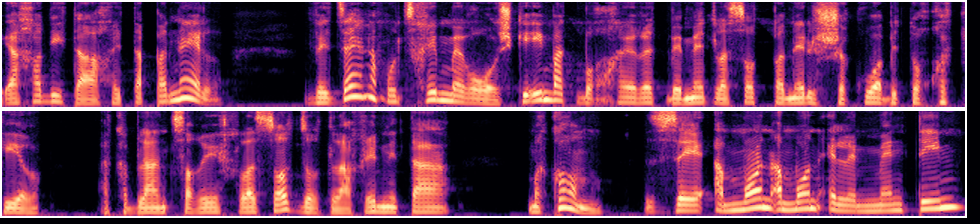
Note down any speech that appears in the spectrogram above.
יחד איתך את הפאנל. ואת זה אנחנו צריכים מראש, כי אם את בוחרת באמת לעשות פאנל שקוע בתוך הקיר, הקבלן צריך לעשות זאת, להכין את המקום. זה המון המון אלמנטים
